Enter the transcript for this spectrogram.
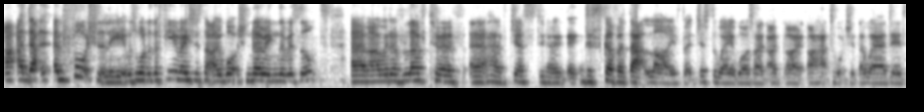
I, that, unfortunately, it was one of the few races that I watched knowing the results. Um, I would have loved to have uh, have just you know discovered that live, but just the way it was, I I, I had to watch it the way I did.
